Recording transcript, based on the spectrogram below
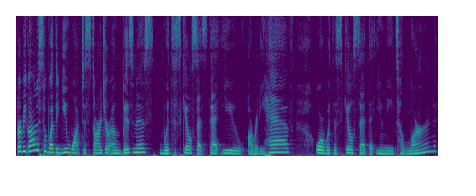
But regardless of whether you want to start your own business with the skill sets that you already have, or with the skill set that you need to learn,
